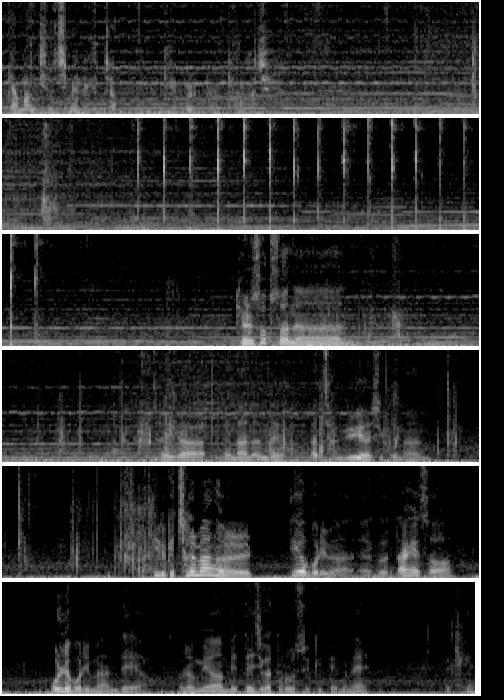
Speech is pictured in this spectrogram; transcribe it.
그냥 망치로 치면 되겠죠. 캡을 이렇게 박아줘요. 결속선은 자기가 원하는데 아, 참 유의하실 거는 이렇게 철망을 띄워버리면 에, 그 땅에서 올려버리면 안 돼요. 그러면 멧돼지가 들어올 수 있기 때문에 이렇게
